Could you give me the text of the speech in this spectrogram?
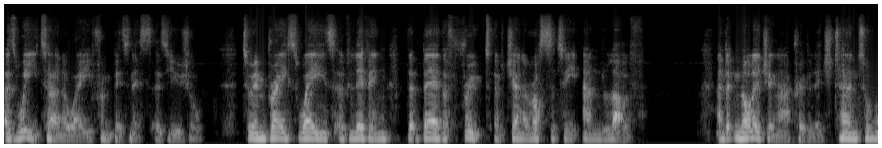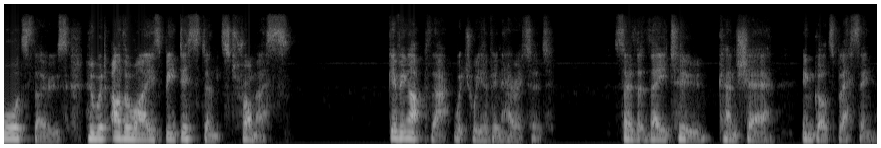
As we turn away from business as usual, to embrace ways of living that bear the fruit of generosity and love, and acknowledging our privilege, turn towards those who would otherwise be distanced from us, giving up that which we have inherited, so that they too can share in God's blessing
